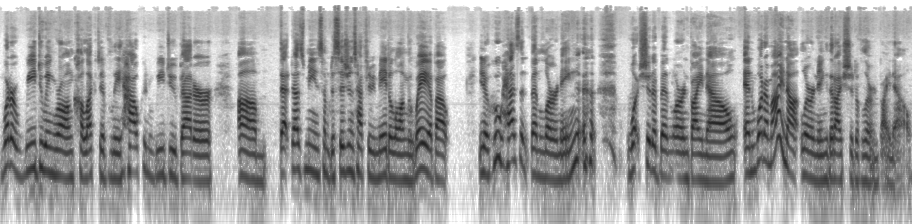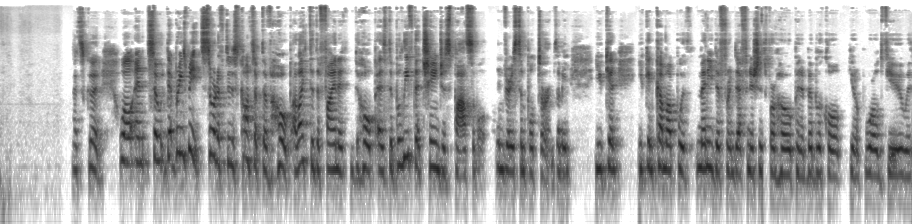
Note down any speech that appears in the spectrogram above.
what are we doing wrong collectively? How can we do better? Um, that does mean some decisions have to be made along the way about you know, who hasn't been learning what should have been learned by now? And what am I not learning that I should have learned by now? That's good. Well, and so that brings me sort of to this concept of hope. I like to define it hope as the belief that change is possible in very simple terms. I mean, you can you can come up with many different definitions for hope in a biblical, you know, worldview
